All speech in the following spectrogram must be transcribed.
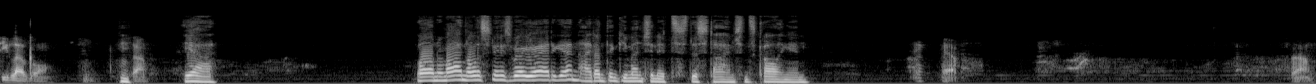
sea level. Hmm. So. yeah. Well, and remind the listeners where you're at again. I don't think you mentioned it this time since calling in. Yeah. So.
